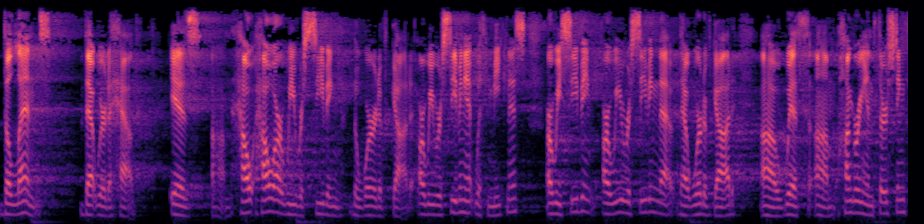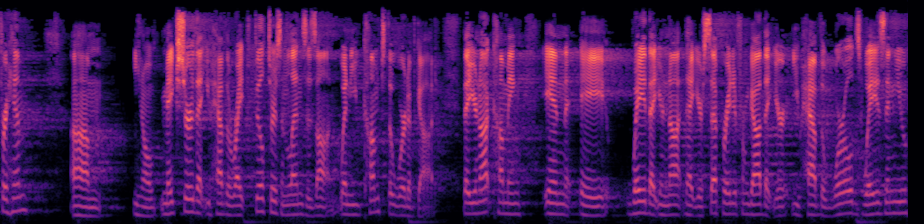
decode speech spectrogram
the lens that we're to have is um, how how are we receiving the word of God? Are we receiving it with meekness? Are we receiving are we receiving that that word of God uh, with um, hungry and thirsting for Him? Um, you know, make sure that you have the right filters and lenses on when you come to the word of God. That you're not coming in a way that you're not that you're separated from God. That you're you have the world's ways in you.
